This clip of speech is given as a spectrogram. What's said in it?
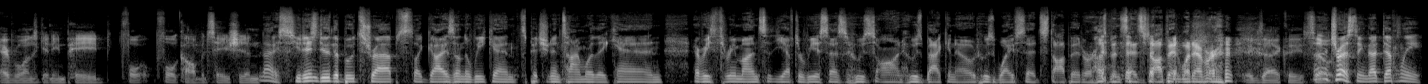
everyone's getting paid full full compensation. Nice. You didn't do the bootstraps like guys on the weekends pitching in time where they can. Every three months, you have to reassess who's on, who's backing out, whose wife said stop it or husband said stop it, whatever. Exactly. So Interesting. That definitely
